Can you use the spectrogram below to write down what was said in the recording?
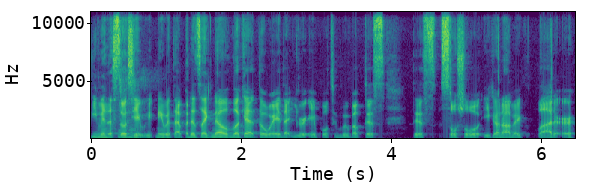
even associate Mhm. with me with that but it's like no look at the way that you're able to move up this this social economic ladder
